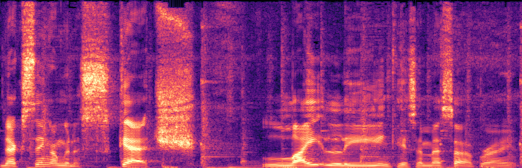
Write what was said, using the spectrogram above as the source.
Next thing, I'm gonna sketch lightly, in case I mess up, right?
